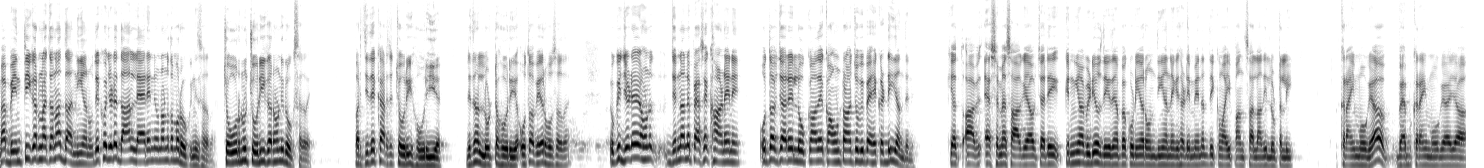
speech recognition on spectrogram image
ਮੈਂ ਬੇਨਤੀ ਕਰਨਾ ਚਾਹਨਾ ਦਾਨੀਆਂ ਨੂੰ। ਦੇਖੋ ਜਿਹੜੇ ਦਾਨ ਲੈ ਰਹੇ ਨੇ, ਉਹਨਾਂ ਨੂੰ ਤਾਂ ਮੈਂ ਰੋਕ ਨਹੀਂ ਸਕਦਾ। ਚੋਰ ਨੂੰ ਚੋਰੀ ਕਰਨੋਂ ਨਹੀਂ ਰੋਕ ਸਕਦੇ। ਪਰ ਜਿਹਦੇ ਘਰ 'ਚ ਚੋਰੀ ਹੋ ਰਹੀ ਹੈ, ਜਿਹਦੇ ਨਾਲ ਲੁੱਟ ਹੋ ਰਹੀ ਹੈ, ਉਹ ਤਾਂ ਅਵੇਅਰ ਹੋ ਸਕਦਾ ਹੈ। ਕਿਉਂਕਿ ਜਿਹੜੇ ਹੁਣ ਜਿਨ੍ਹਾਂ ਨੇ ਪੈਸੇ ਖਾਣੇ ਨੇ, ਉਹ ਤਾਂ ਵਿਚਾਰੇ ਲੋਕਾਂ ਦੇ ਅਕਾਊਂਟਾਂ 'ਚੋਂ ਵੀ ਪੈਸੇ ਕੱਢੀ ਜਾਂਦੇ ਨੇ। ਕਿ ਆ ਐਸਐਮਐਸ ਆ ਗਿਆ, ਵਿਚਾਰੇ ਕਿੰਨੀਆਂ ਵੀਡੀਓਜ਼ ਦੇਖਦੇ ਆਪਾਂ, ਕੁੜੀਆਂ ਰੋਂਦੀਆਂ ਨੇ ਕਿ ਸਾਡੀ ਮਿਹਨਤ ਦੀ ਕਮਾਈ 5 ਸਾਲਾਂ ਦੀ ਲੁੱਟ ਲਈ। ਕ੍ਰਾਈਮ ਹੋ ਗਿਆ ਵੈਬ ਕ੍ਰਾਈਮ ਹੋ ਗਿਆ ਜਾਂ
